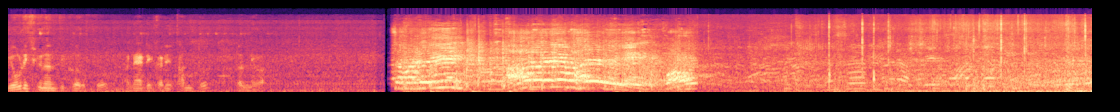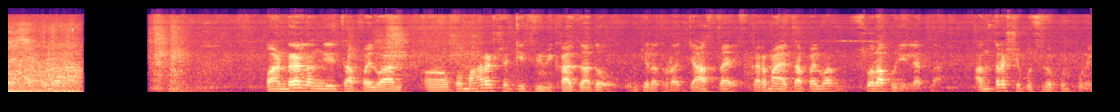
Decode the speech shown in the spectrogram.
एवढीच विनंती करतो आणि या ठिकाणी थांबतो. धन्यवाद. पांढऱ्या लंगीचा पैलवान उपमहाराष्ट्र केसरी विकास जाधव उंचीला थोडा जास्त आहे. करमाळ्याचा पैलवान सोलापूर जिल्ह्यातला. आंतरराष्ट्रीय कुस्ती संकुल पुणे.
